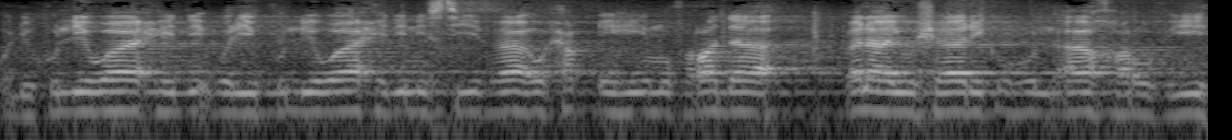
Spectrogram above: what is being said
ولكل واحد ولكل واحد استيفاء حقه مفردا فلا يشاركه الآخر فيه.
